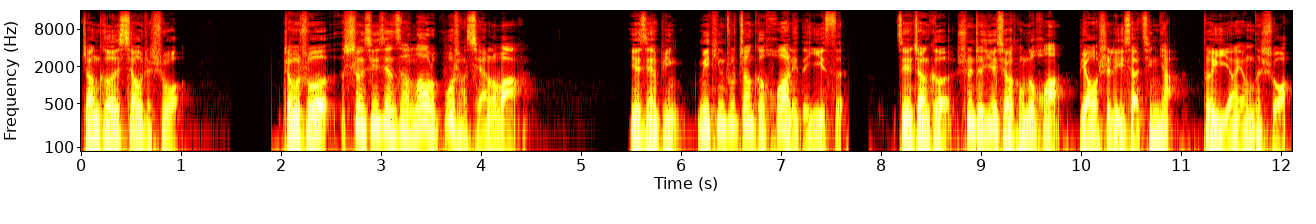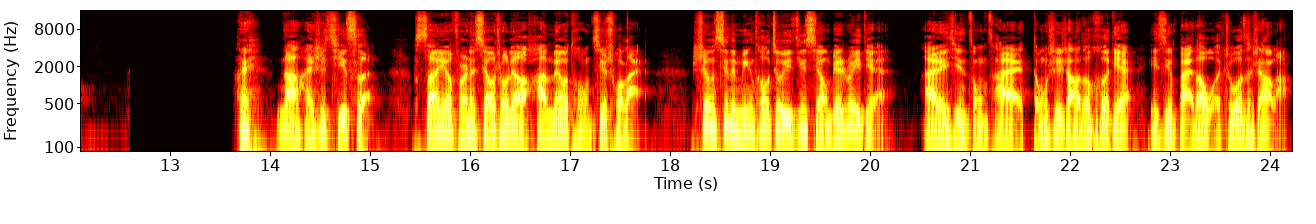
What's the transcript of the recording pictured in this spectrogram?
张克笑着说：“这么说，盛鑫现在捞了不少钱了吧？”叶剑兵没听出张克话里的意思，见张哥顺着叶晓彤的话表示了一下惊讶，得意洋洋地说：“嘿，那还是其次，三月份的销售量还没有统计出来，盛鑫的名头就已经响遍瑞典。”爱立信总裁、董事长都贺电已经摆到我桌子上了，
